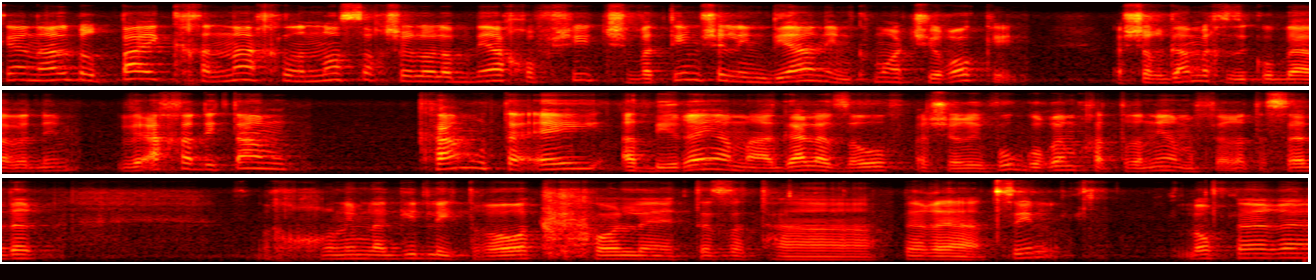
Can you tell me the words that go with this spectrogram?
כן, אלברט פייק חנך לנוסח שלו לבנייה חופשית שבטים של אינדיאנים כמו הצ'ירוקי, אשר גם החזיקו בעבדים, ויחד איתם קמו תאי אבירי המעגל הזהוב, אשר היוו גורם חתרני המפר את הסדר. אנחנו יכולים להגיד להתראות בכל אה, תזת הפרא האציל. לא פרא,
